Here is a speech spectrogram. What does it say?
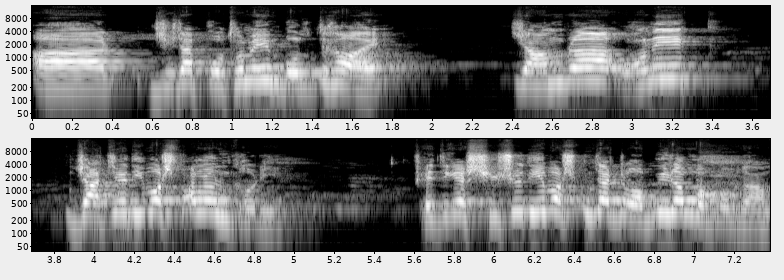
আর যেটা প্রথমেই বলতে হয় যে আমরা অনেক জাতীয় দিবস পালন করি। সেদিকে শিশু দিবস কিন্তু একটা অভিনব প্রোগ্রাম।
